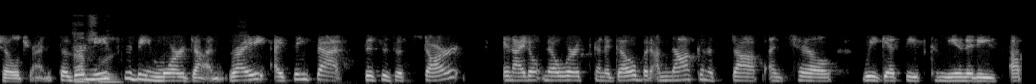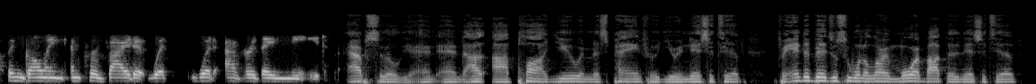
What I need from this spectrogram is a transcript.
children. So there Absolutely. needs to be more done, right? I think that this is a start and I don't know where it's going to go, but I'm not going to stop until we get these communities up and going and provide it with whatever they need. Absolutely, and and I, I applaud you and Ms. Payne for your initiative. For individuals who want to learn more about the initiative,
